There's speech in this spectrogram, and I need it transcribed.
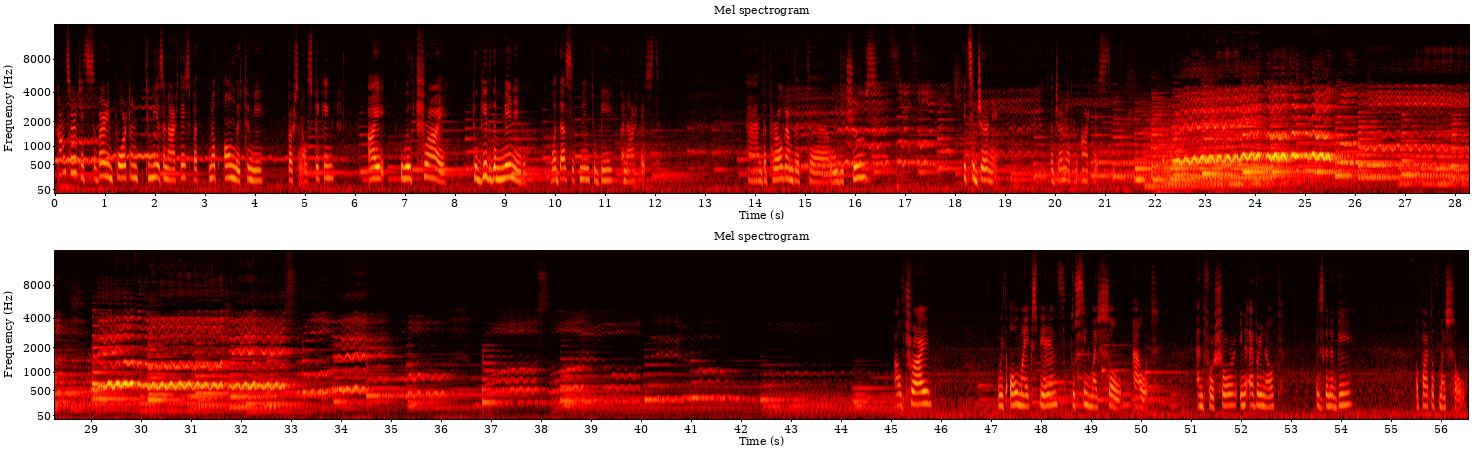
concert is very important to me as an artist, but not only to me, personally speaking. I will try to give the meaning. What does it mean to be an artist? And the program that uh, we did choose, it's a journey, the journey of an artist. I'll try with all my experience to sing my soul out. And for sure, in every note is to be a part of my soul.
